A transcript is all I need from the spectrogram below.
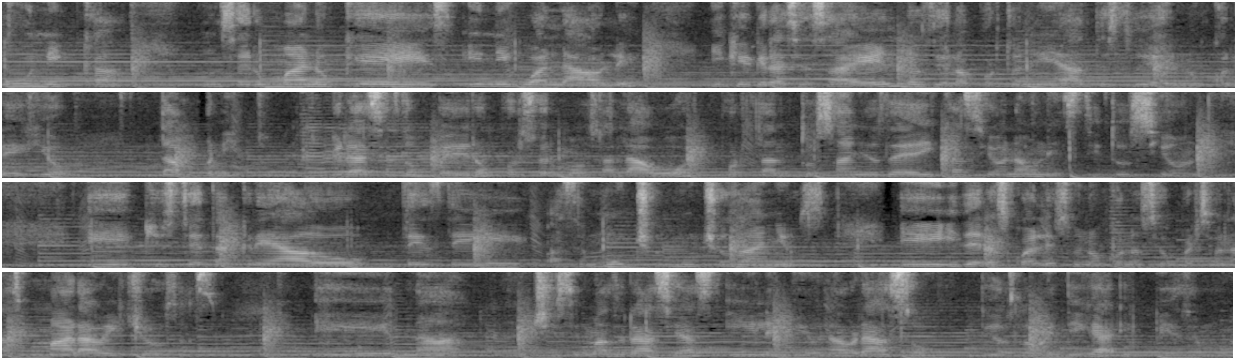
única, un ser humano que es inigualable y que gracias a él nos dio la oportunidad de estudiar en un colegio tan bonito. Gracias don Pedro por su hermosa labor, por tantos años de dedicación a una institución eh, que usted ha creado desde hace muchos, muchos años eh, y de las cuales uno conoció personas maravillosas. Eh, nada, muchísimas gracias y le envío un abrazo. Dios lo bendiga y cuídese mucho.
